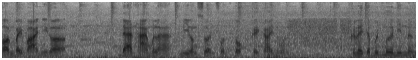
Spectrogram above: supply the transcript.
ตอนบ่ายๆนี่ก็แดดหายหมดแล้ว มีบางส่วนฝนตกไกลๆนู้น ก็เลยจะมืดๆนิดนึง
